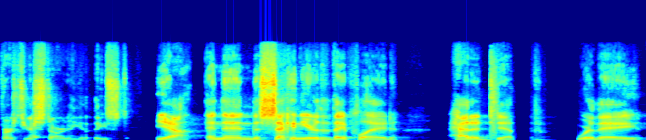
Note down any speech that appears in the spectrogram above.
first year starting, at least. yeah and then the second year that they played had a dip where they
